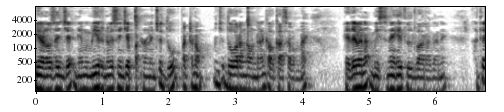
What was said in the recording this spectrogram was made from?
మీరు నివసించే నేను మీరు నివసించే పట్టణం నుంచి దూ పట్టణం నుంచి దూరంగా ఉండడానికి అవకాశాలు ఉన్నాయి. ఏదేమైనా మీ స్నేహితుల ద్వారా కానీ అయితే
